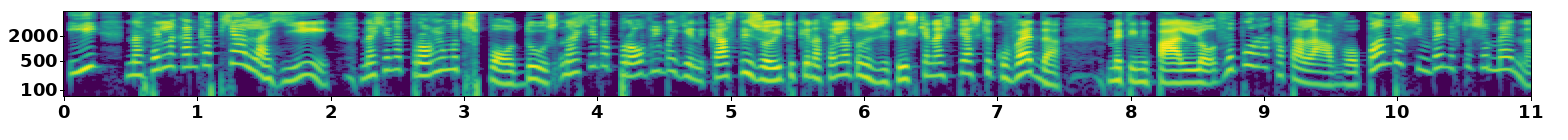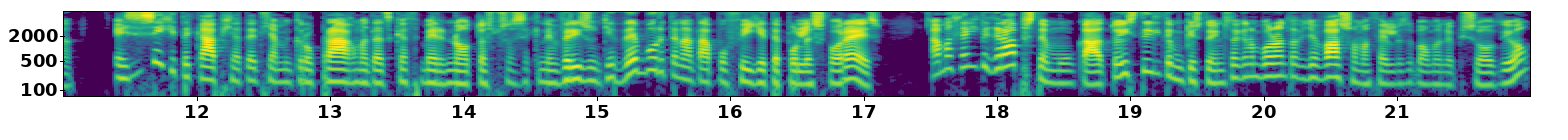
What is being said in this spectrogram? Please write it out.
ή να θέλει να κάνει κάποια αλλαγή, να έχει ένα πρόβλημα με τους πόντους, να έχει ένα πρόβλημα γενικά στη ζωή του και να θέλει να το συζητήσει και να έχει πιάσει και κουβέντα με την υπάλληλο. Δεν μπορώ να καταλάβω. Πάντα συμβαίνει αυτό σε μένα. Εσείς έχετε κάποια τέτοια μικροπράγματα της καθημερινότητας που σας εκνευρίζουν και δεν μπορείτε να τα αποφύγετε πολλές φορές; Άμα θέλετε γράψτε μου κάτω ή στείλτε μου και στο Instagram, μπορώ να τα διαβάσω άμα θέλετε στο επόμενο επεισόδιο.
